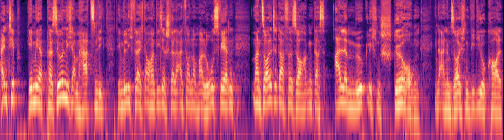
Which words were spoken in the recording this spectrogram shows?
Ein Tipp, der mir persönlich am Herzen liegt, den will ich vielleicht auch an dieser Stelle einfach nochmal loswerden. Man sollte dafür sorgen, dass alle möglichen Störungen in einem solchen Videocall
